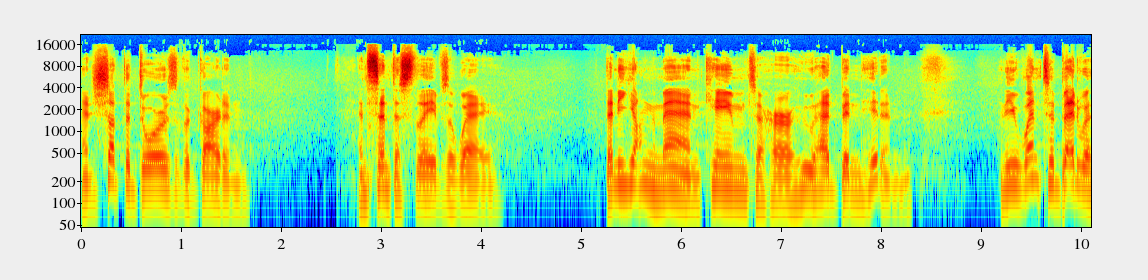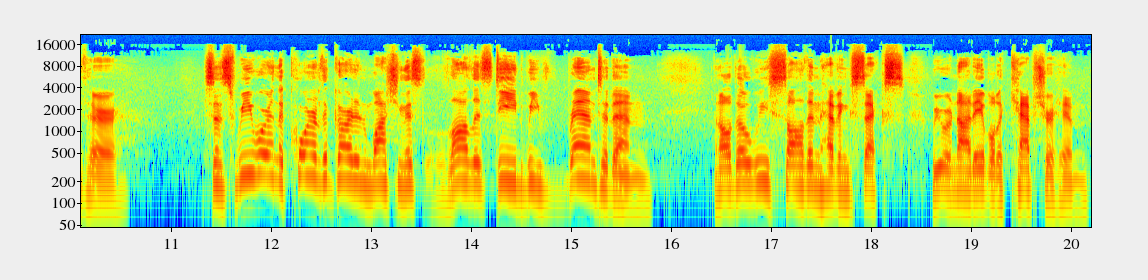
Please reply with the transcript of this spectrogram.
and shut the doors of the garden and sent the slaves away. Then a young man came to her who had been hidden, and he went to bed with her. Since we were in the corner of the garden watching this lawless deed, we ran to them. And although we saw them having sex, we were not able to capture him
